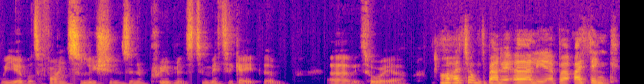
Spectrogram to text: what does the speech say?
were you able to find solutions and improvements to mitigate them, uh, Victoria? Well, I talked about it earlier, but I think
